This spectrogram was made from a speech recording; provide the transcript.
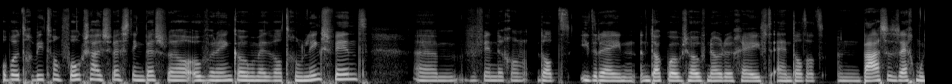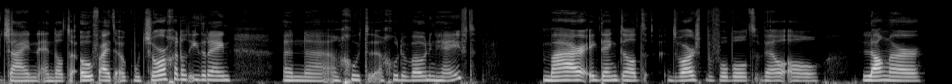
op het gebied van volkshuisvesting best wel overeenkomen met wat GroenLinks vindt. Ehm, we vinden gewoon dat iedereen een dak boven zijn hoofd nodig heeft en dat het een basisrecht moet zijn en dat de overheid ook moet zorgen dat iedereen een, eh, een, goed, een goede woning heeft. Maar ik denk dat Dwars bijvoorbeeld wel al langer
